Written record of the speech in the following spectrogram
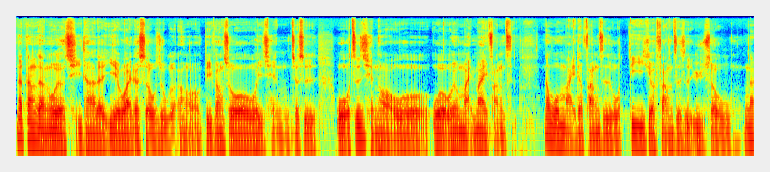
那当然我有其他的业外的收入了，哦，比方说我以前就是我之前哦，我我我有买卖房子，那我买的房子，我第一个房子是预售屋，那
